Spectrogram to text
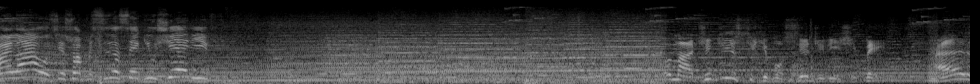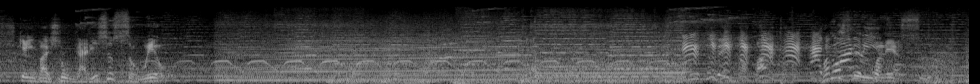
Vai lá, você só precisa seguir o xerife. O Mate disse que você dirige bem. Mas quem vai julgar isso sou eu. Muito bem, papai. Vamos Adoro ver isso. qual é a sua.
